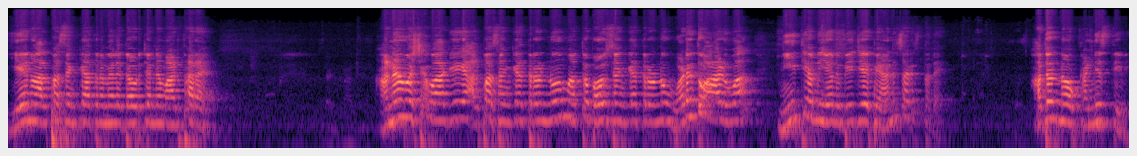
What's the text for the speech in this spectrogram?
ಏನು ಅಲ್ಪಸಂಖ್ಯಾತರ ಮೇಲೆ ದೌರ್ಜನ್ಯ ಮಾಡ್ತಾರೆ? ಅನಾವಶ್ಯವಾಗಿ ಅಲ್ಪಸಂಖ್ಯಾತರನ್ನು ಮತ್ತು ಬಹುಸಂಖ್ಯಾತರನ್ನು ಒಡೆದು ಆಳುವ ನೀತಿಯನ್ನು ಏನು ಬಿಜೆಪಿ ಅನುಸರಿಸ್ತದೆ? ಅದನ್ನು ನಾವು ಖಂಡಿಸ್ತೀವಿ.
